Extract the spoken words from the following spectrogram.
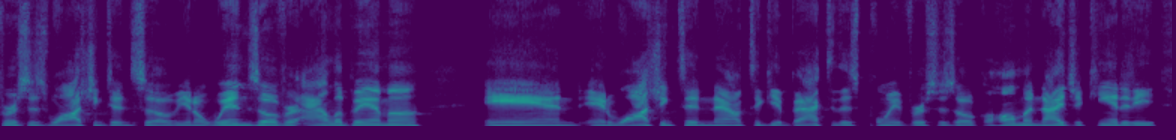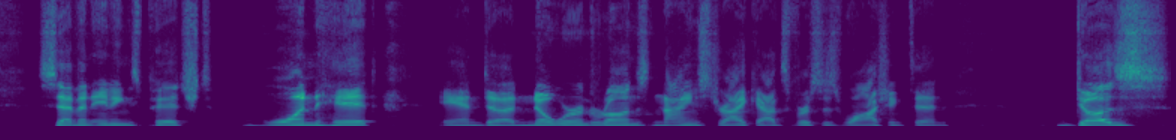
versus Washington. So you know, wins over Alabama and and Washington now to get back to this point versus Oklahoma. Nija Canady, seven innings pitched, one hit, and uh, no earned runs, nine strikeouts versus Washington. Does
